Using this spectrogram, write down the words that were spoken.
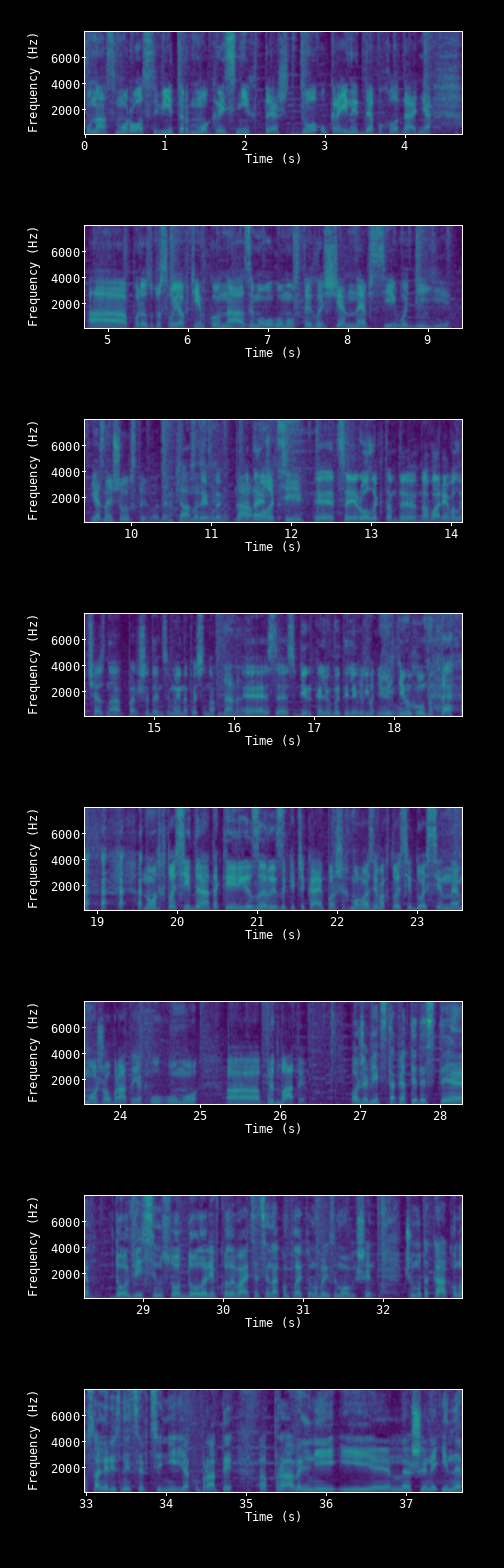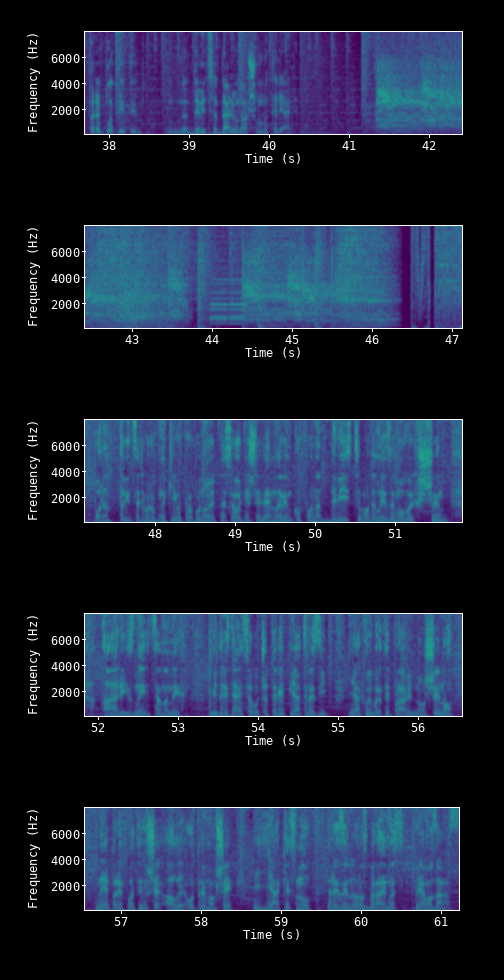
У нас мороз, вітер, мокрий сніг теж до України йде похолодання. А перезути свою автівку на зимову гуму встигли ще не всі водії. Я знаю, що ви встигли, да? Да, ми Встигли. Да, Пам'ятаєш, молодці. е, Цей ролик, там, де аварія величезна, перший день зими написано Да, да. е, з- збірка любителів Літньої літньої. літньої гуми. ну от хтось йде на такий різ, ризик і чекає перших морозів, а хтось і досі не може обрати, яку гуму е, придбати. Отже, від 150 до 800 доларів коливається ціна комплекту нових зимових шин. Чому така колосальна різниця в ціні? Як обрати правильні і, шини і не переплатити? Дивіться далі у нашому матеріалі. Понад 30 виробників пропонують на сьогоднішній день на ринку понад 200 моделей зимових шин. А різниця на них відрізняється у 4-5 разів. Як вибрати правильну шину, не переплативши, але отримавши якісну резину. Розбираємось прямо зараз.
